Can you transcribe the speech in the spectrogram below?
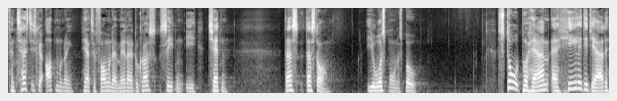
fantastiske opmuntring her til formiddag med dig. Du kan også se den i chatten. Der, der står i ordsprogenes bog, Stol på Herren af hele dit hjerte,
